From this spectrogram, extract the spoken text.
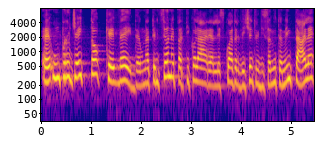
eh, un progetto che vede un'attenzione particolare alle squadre dei centri di salute mentale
